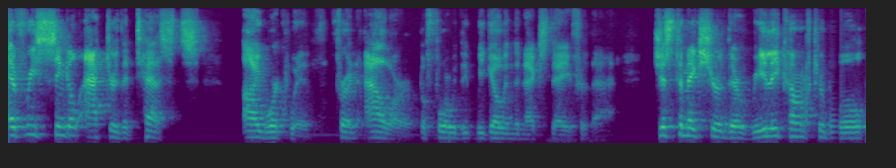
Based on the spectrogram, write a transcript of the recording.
every single actor that tests i work with for an hour before we go in the next day for that just to make sure they're really comfortable.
